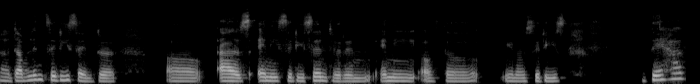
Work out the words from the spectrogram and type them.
uh, Dublin city center, uh, as any city center in any of the you know cities, they have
